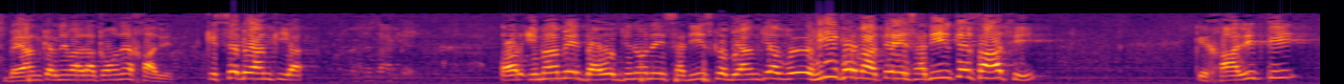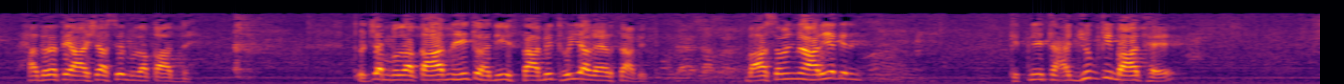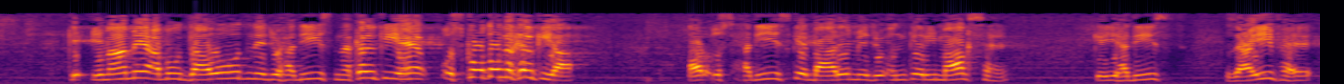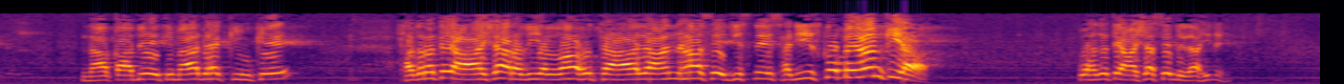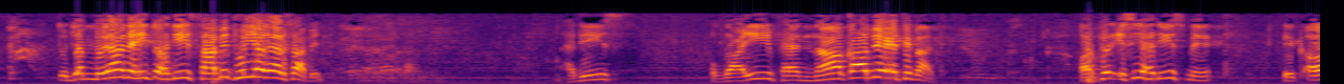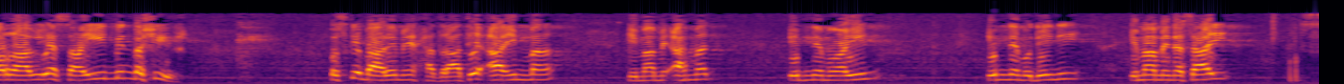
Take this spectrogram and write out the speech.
بیان کرنے والا کون ہے؟ خالد۔ کس سے بیان کیا؟ اور امام داؤد جنہوں نے اس حدیث کو بیان کیا، وہ ہی فرماتے ہیں اس حدیث کے ساتھ ہی کہ خالد کی حضرت عائشہ سے ملاقات نہیں۔ تو جب ملاقات نہیں تو حدیث ثابت ہوئی یا غیر ثابت؟ بات سمجھ میں آ رہی ہے کہ نہیں؟ کتنے تعجب کی بات ہے کہ امام ابو داود نے جو حدیث نقل کی ہے، اس کو تو نقل کیا۔ اور اس حدیث کے بارے میں جو ان کے ریمارکس ہیں کہ یہ حدیث ضعیف ہے، ناقابل اعتماد ہے، کیونکہ حضرت عائشہ رضی اللہ تعالی عنہا سے جس نے اس حدیث کو بیان کیا، وہ حضرت عائشہ سے ملا ہی نہیں۔ تو جب ملا نہیں تو حدیث ثابت ہوئی یا غیر ثابت؟ حدیث ضعیف ہے، ناقابل اعتماد۔ اور پھر اسی حدیث میں ایک اور راوی ہے، سعید بن بشیر۔ اس کے بارے میں حضرات آئمہ، امام احمد ابن معین، ابن مدینی، امام نسائی،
